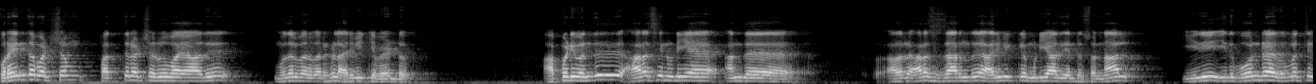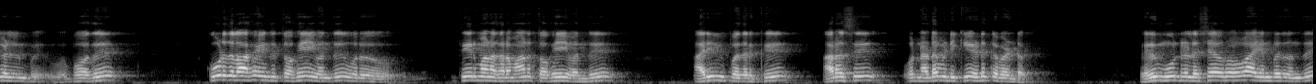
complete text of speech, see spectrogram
குறைந்தபட்சம் பத்து லட்சம் ரூபாயாவது முதல்வர் அவர்கள் அறிவிக்க வேண்டும். அப்படி வந்து அரசினுடைய அந்த அரசு சார்ந்து அறிவிக்க முடியாது என்று சொன்னால் இது இது போன்ற விபத்துகளின் போது கூடுதலாக இந்த தொகையை வந்து ஒரு தீர்மானகரமான தொகையை வந்து அறிவிப்பதற்கு அரசு ஒரு நடவடிக்கை எடுக்க வேண்டும். வெறும் மூன்று லட்சம் ரூபாய் என்பது வந்து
